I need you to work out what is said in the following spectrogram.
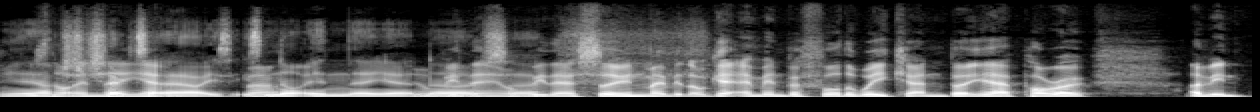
Yeah, He's I've not in there checked yet. He's, he's not in there yet. He'll no, be there. so- He'll be there soon. Maybe they'll get him in before the weekend. But yeah, Porro. I mean,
